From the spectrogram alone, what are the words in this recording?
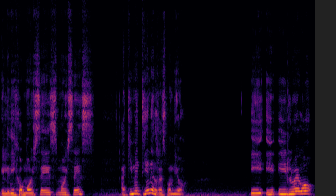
y le dijo, Moisés, Moisés, aquí me tienes, respondió. Y, luego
